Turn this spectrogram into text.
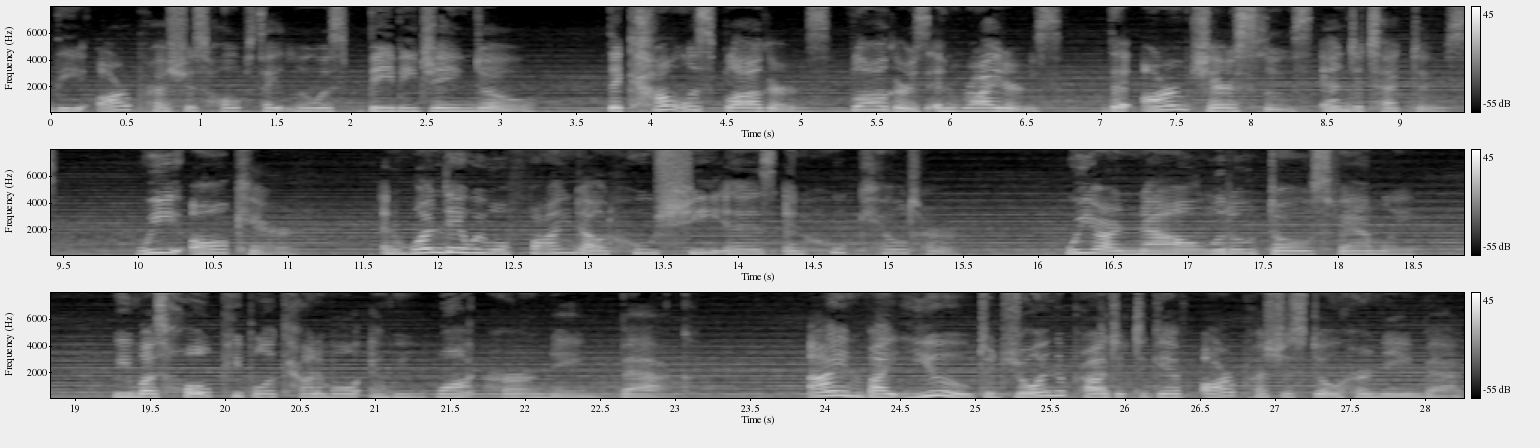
the Our Precious Hope St. Louis Baby Jane Doe, the countless bloggers, bloggers, and writers, the armchair sleuths and detectives. We all care. And one day we will find out who she is and who killed her. We are now Little Doe's family. We must hold people accountable and we want her name back. I invite you to join the project to give our precious Doe her name back.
